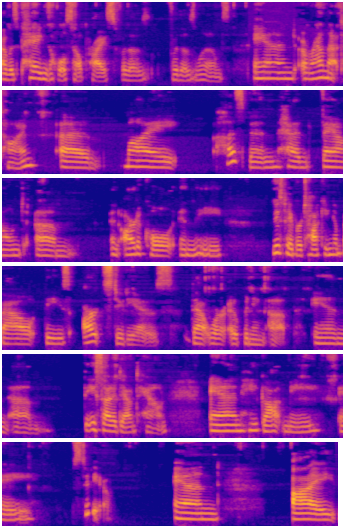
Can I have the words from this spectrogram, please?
I was paying the wholesale price for those for those looms. And around that time, um, my husband had found um, an article in the newspaper talking about these art studios that were opening up in um, the east side of downtown. And he got me a studio. And I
